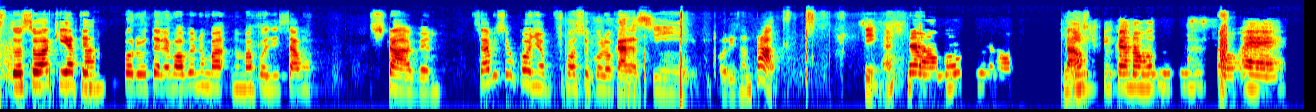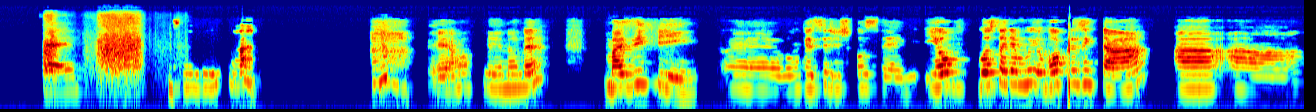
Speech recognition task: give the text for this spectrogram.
Estou ah. só aqui atendendo ah. por o telemóvel numa, numa posição estável. Sabe se eu ponho, posso colocar assim, horizontal? Sim, né? Não, não, não. Não? Tem que ficar na outra posição. É. É. É uma pena, né? Mas, enfim, é, vamos ver se a gente consegue. E eu gostaria muito, eu vou apresentar a, a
